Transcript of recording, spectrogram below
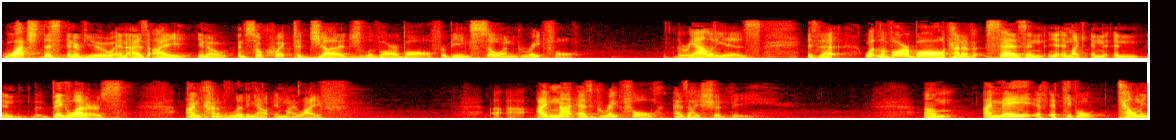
watched this interview and as I, you know, am so quick to judge LeVar Ball for being so ungrateful, the reality is, is that what LeVar Ball kind of says in, in like in, in, in big letters, I'm kind of living out in my life. I'm not as grateful as I should be. Um, I may, if, if people tell me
